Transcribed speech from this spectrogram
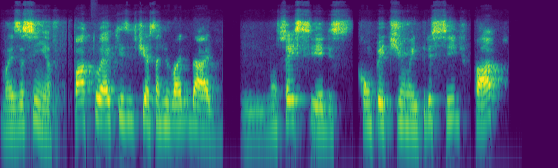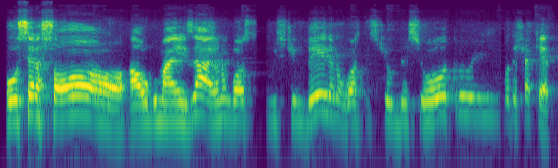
Mas assim, fato é que existia essa rivalidade. E não sei se eles competiam entre si, de fato, ou se era só algo mais, ah, eu não gosto do estilo dele, eu não gosto do estilo desse outro e vou deixar quieto.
